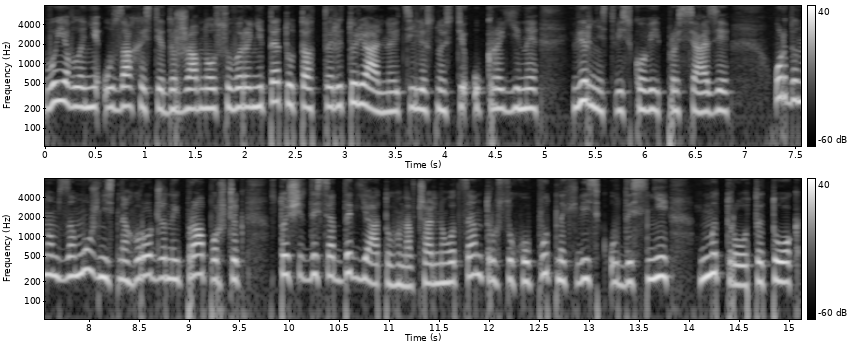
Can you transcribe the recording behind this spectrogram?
виявлені у захисті державного суверенітету та територіальної цілісності України, вірність військовій присязі. Орденом за мужність нагороджений прапорщик 169-го навчального центру сухопутних військ у Десні Дмитро Титок,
